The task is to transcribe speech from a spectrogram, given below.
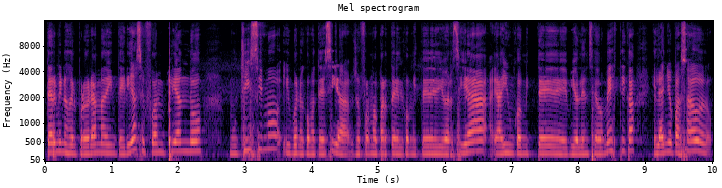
términos del programa de integridad se fue ampliando muchísimo y bueno, como te decía, yo formo parte del comité de diversidad, hay un comité de violencia doméstica. El año pasado,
